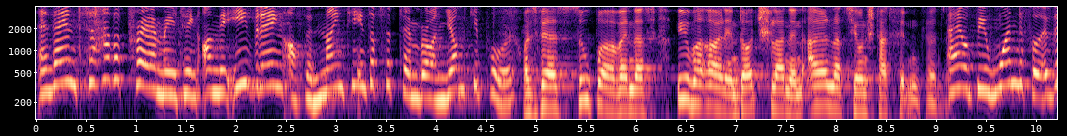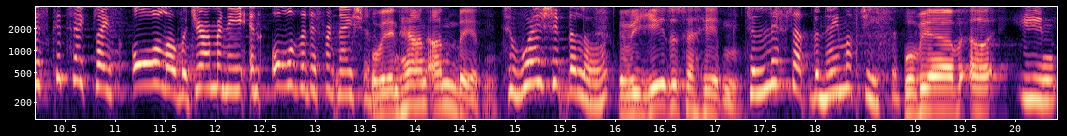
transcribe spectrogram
And then to have a prayer meeting on the evening of the 19th of September on Yom Kippur. Und es wäre super, wenn das überall in Deutschland, in allen Nationen stattfinden könnte. And it would be wonderful if this could take place all over Germany and all the different nations. Wo wir den Herrn anbeten, To worship the Lord, wo wir Jesus erheben, to lift up the name of Jesus, wo wir äh, ihn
